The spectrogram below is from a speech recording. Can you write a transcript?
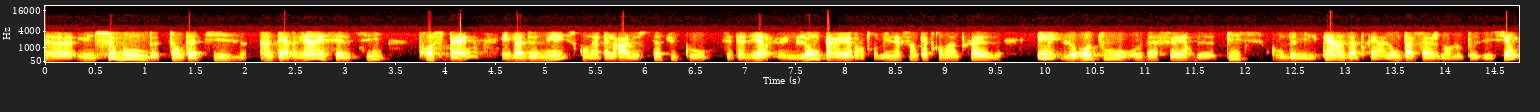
euh, une seconde tentative intervient et celle-ci prospère et va donner ce qu'on appellera le statu quo, c'est-à-dire une longue période entre 1993 et le retour aux affaires de PIS en 2015 après un long passage dans l'opposition,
